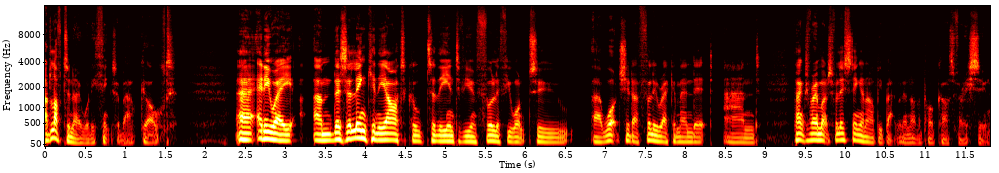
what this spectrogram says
I'd love to know what he thinks about gold. Uh, anyway, um, there's a link in the article to the interview in full if you want to uh, watch it. I fully recommend it. And thanks very much for listening, and I'll be back with another podcast very soon.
